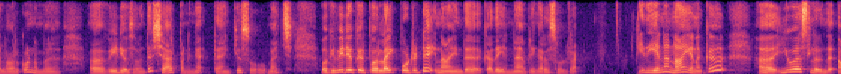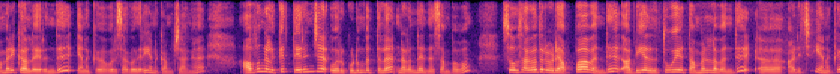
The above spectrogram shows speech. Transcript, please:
எல்லாருக்கும் நம்ம வீடியோஸை வந்து ஷேர் பண்ணுங்கள் தேங்க்யூ ஸோ மச் ஓகே வீடியோக்கு இப்போ லைக் போட்டுட்டு நான் இந்த கதை என்ன அப்படிங்கிறத சொல்கிறேன் இது என்னென்னா எனக்கு யூஎஸ்லேருந்து அமெரிக்காவிலேருந்து இருந்து எனக்கு ஒரு சகோதரி எனக்கு அனுப்பிச்சாங்க அவங்களுக்கு தெரிஞ்ச ஒரு குடும்பத்தில் நடந்த இந்த சம்பவம். ஸோ சகோதரியோட அப்பா வந்து அப்படியே அது தூய தமிழில் வந்து அடித்து எனக்கு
